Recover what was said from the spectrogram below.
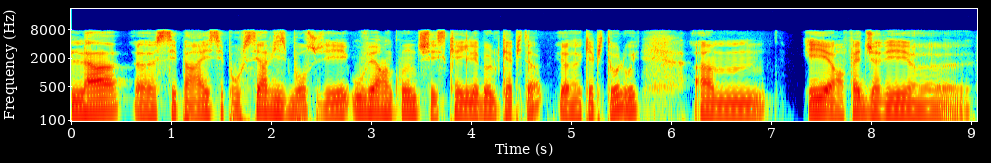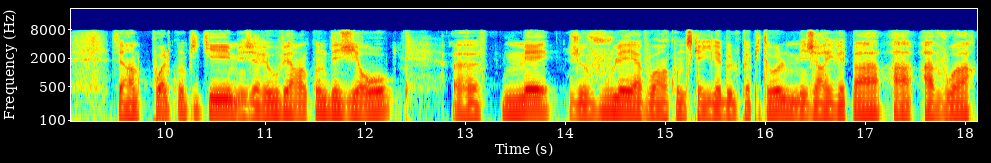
Là, euh, c'est pareil, c'est pour le service bourse. J'ai ouvert un compte chez Scalable Capital, Capital oui. Et en fait, j'avais, c'est un poil compliqué, mais j'avais ouvert un compte des Giro. Euh, mais je voulais avoir un compte Scalable Capital, mais j'arrivais pas à avoir,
